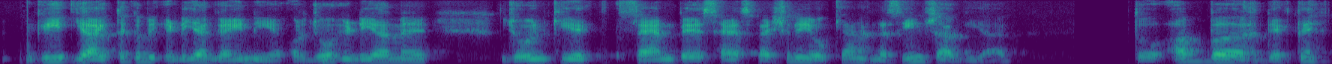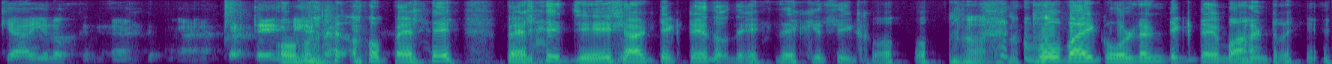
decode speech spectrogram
کیونکہ یہ آج تک کبھی انڈیا گئی نہیں ہے۔ اور جو انڈیا میں جو ان کی ایک فین بیس ہے اسپیشلی وہ کیا نا نسیم شاہ کی یار تو اب دیکھتے ہیں کیا یہ لوگ کرتے ہیں پہلے پہلے جے شاہ ٹکٹیں تو دے دے کسی کو۔ وہ بھائی گولڈن ٹکٹیں بانٹ رہے ہیں۔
